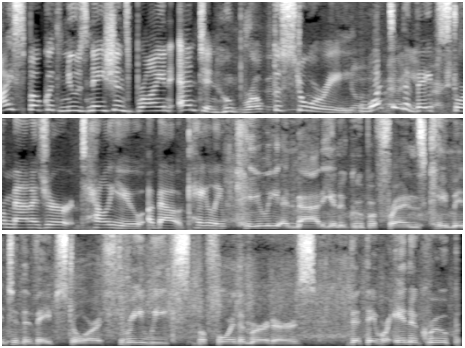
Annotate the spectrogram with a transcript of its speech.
I spoke with News Nation's Brian Entin, who broke the story. What did the vape store manager tell you about Kaylee? Kaylee and Maddie and a group of friends came into the vape store three weeks before the murders. That they were in a group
